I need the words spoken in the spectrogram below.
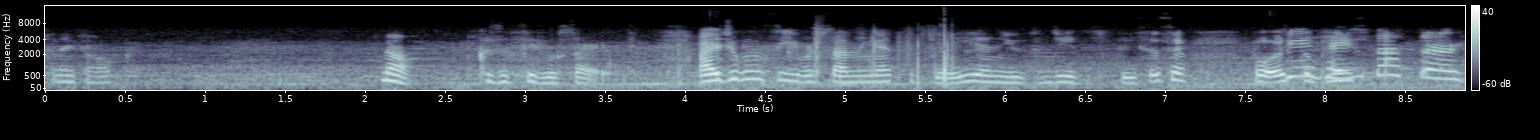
Can I talk? No, because the video started. As you can see, we're standing at the gate, and you can see the police there. But Do if you the police, think that they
